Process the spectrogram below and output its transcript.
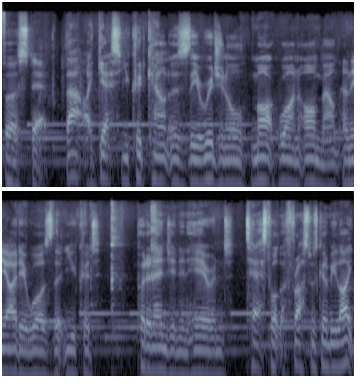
first step. That, I guess, you could count as the original Mark I arm mount, and the idea was that you could put an engine in here and test what the thrust was going to be like.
